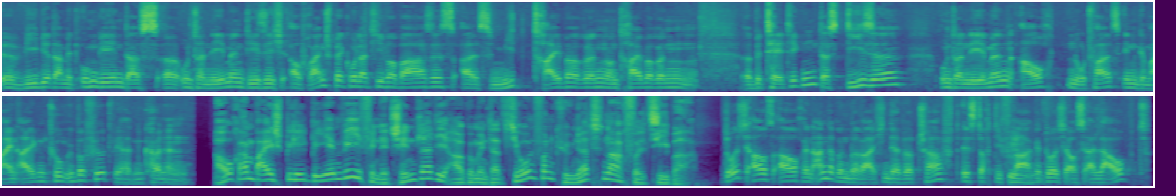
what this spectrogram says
äh, wie wir damit umgehen, dass Unternehmen, die sich auf rein spekulativer Basis als Miettreiberinnen und Treiberinnen betätigen, dass diese Unternehmen auch notfalls in Gemeineigentum überführt werden können. Auch am Beispiel BMW findet Schindler die Argumentation von Kühnert nachvollziehbar. Durchaus auch in anderen Bereichen der Wirtschaft ist doch die Frage mhm. durchaus erlaubt,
